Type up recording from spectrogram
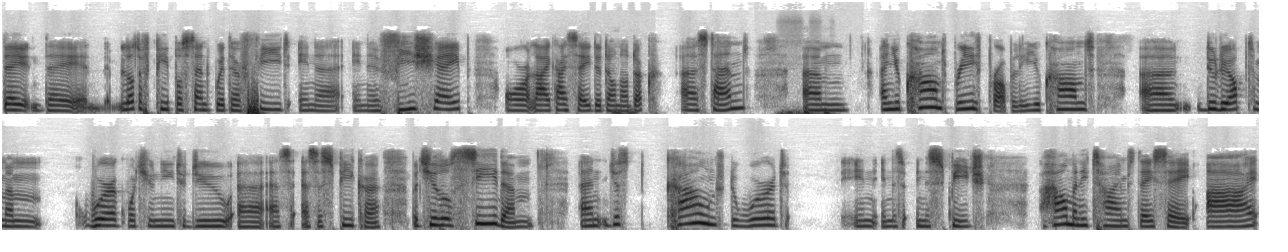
they, they, a lot of people stand with their feet in a in a V shape, or like I say, the Donald Duck uh, stand. Um, and you can't breathe properly. You can't uh, do the optimum work what you need to do uh, as as a speaker. But you will see them, and just count the word in in the, in the speech. How many times they say I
